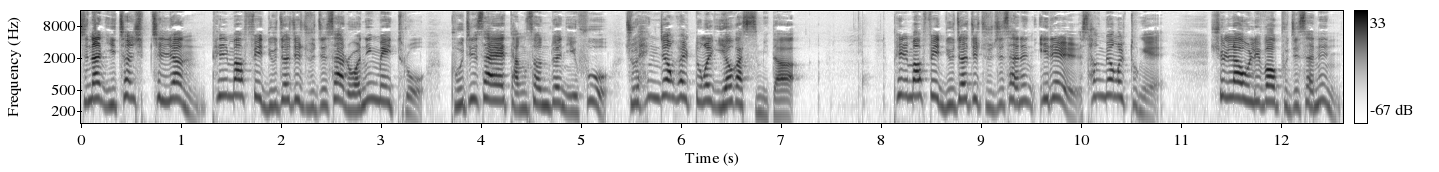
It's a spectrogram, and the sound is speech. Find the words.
지난 2017년 필 머피 뉴저지 주지사 러닝메이트로 부지사에 당선된 이후 주 행정 활동을 이어갔습니다. 필 머피 뉴저지 주지사는 1일 성명을 통해 쉴라 올리버 부지사는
